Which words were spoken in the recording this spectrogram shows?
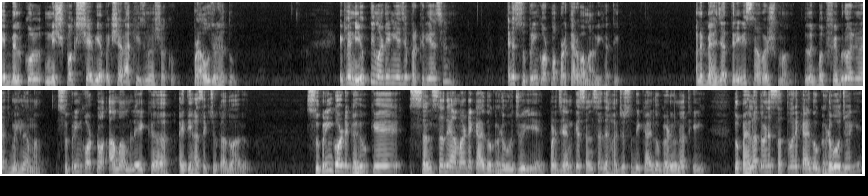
એ બિલકુલ નિષ્પક્ષ છે એવી અપેક્ષા રાખી જ ન શકો, પણ આવું જ રહેતું. એટલે નિયુક્તિ માટેની જે પ્રક્રિયા છે ને, એને સુપ્રીમ કોર્ટમાં પડકારવામાં આવી હતી. અને બે હજાર ત્રેવીસના વર્ષમાં, લગભગ ફેબ્રુઆરીના જ મહિનામાં સુપ્રીમ કોર્ટનો આ મામલે એક ઐતિહાસિક ચુકાદો આવ્યો. સુપ્રીમ કોર્ટે કહ્યું કે સંસદે આ માટે કાયદો ઘડવો જોઈએ, પણ જેમ કે સંસદે હજુ સુધી કાયદો ઘડ્યો નથી તો પહેલાં તો એણે સત્વરે કાયદો ઘડવો જોઈએ.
